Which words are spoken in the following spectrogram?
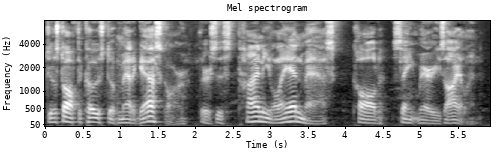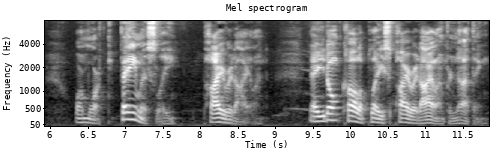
Just off the coast of Madagascar, there's this tiny landmass called St. Mary's Island, or more famously, Pirate Island. Now, you don't call a place Pirate Island for nothing.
